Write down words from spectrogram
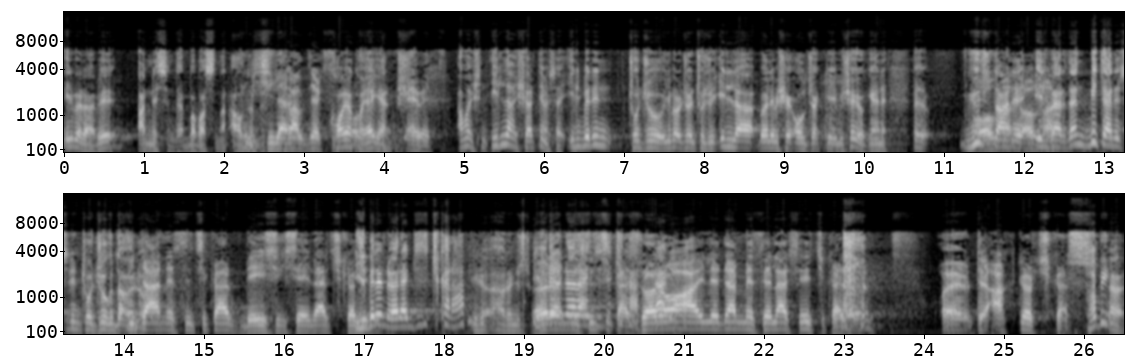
İlber abi annesinden, babasından Bir aldığını şeyler alacaksın. koya koya gelmiş. Evet. Ama şimdi illa şart değil mesela. İlber'in çocuğu, İlber Hoca'nın çocuğu illa böyle bir şey olacak diye bir şey yok. Yani mesela 100 Olmaz, tane olmaz. İlber'den bir tanesinin çocuğu da öyle. Bir olur. tanesi çıkar, değişik şeyler çıkabilir. İlber'in öğrencisi çıkar abi. İl- Öğrencisi. İlber'in öğrencisi, çıkar. Sonra Yani- o aileden mesela şey çıkar. canım. Ee, aktör çıkar. Tabii. Evet.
